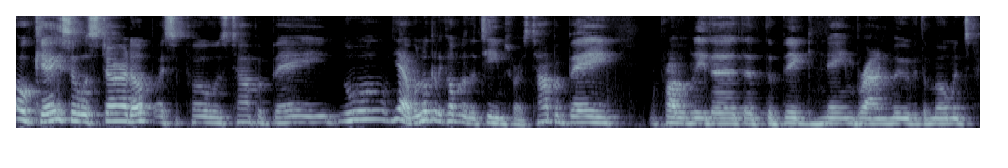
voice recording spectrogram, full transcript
Okay, so we'll start up. I suppose Tampa Bay. Well, yeah, we'll look at a couple of the teams first. Tampa Bay probably the, the the big name brand move at the moment.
